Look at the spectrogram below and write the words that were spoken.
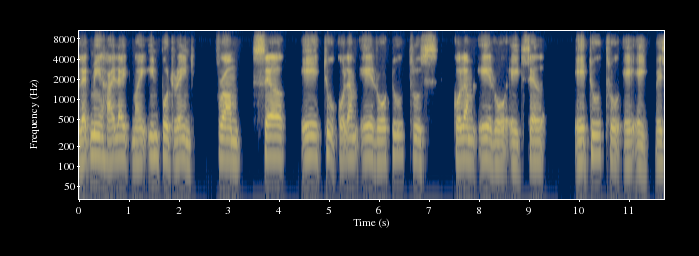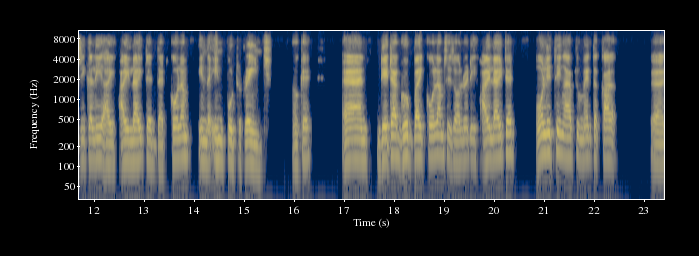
let me highlight my input range from cell A2, column A, row 2 through column A, row 8, cell A2 through A8. Basically, I highlighted that column in the input range, okay? And data group by columns is already highlighted. Only thing I have to make the uh,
